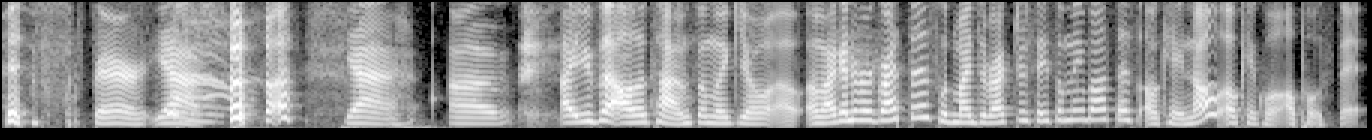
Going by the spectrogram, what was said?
this? Fair. Yeah. yeah. Um I use that all the time. So I'm like, yo, uh, am I gonna regret this? Would my director say something about this? Okay, no? Okay, cool. I'll post it.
